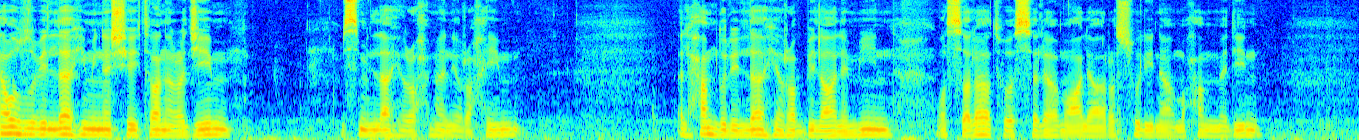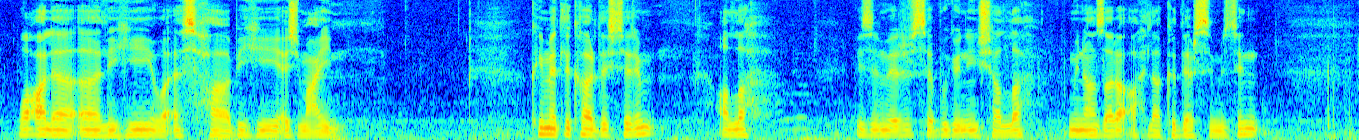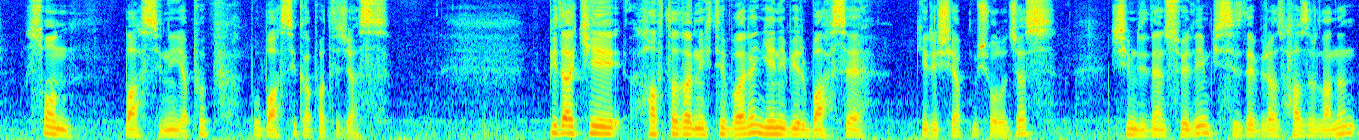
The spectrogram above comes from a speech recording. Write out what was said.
Euzu billahi mineşşeytanirracim. Bismillahirrahmanirrahim. Elhamdülillahi rabbil alamin. Ves salatu vesselamu ala rasulina Muhammedin ve ala alihi ve ashabihi ecmaîn. Kıymetli kardeşlerim, Allah izin verirse bugün inşallah münazara ahlakı dersimizin son bahsini yapıp bu bahsi kapatacağız. Bir dahaki haftadan itibaren yeni bir bahse giriş yapmış olacağız. Şimdiden söyleyeyim ki siz de biraz hazırlanın.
